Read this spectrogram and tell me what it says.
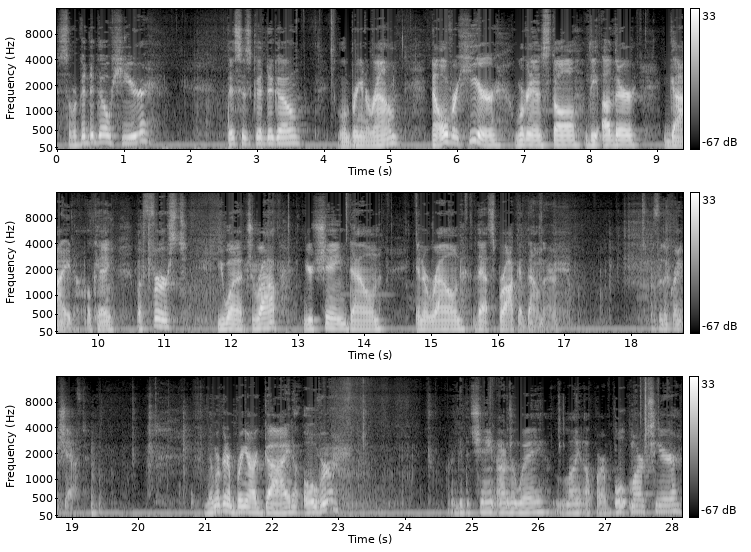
So we're good to go here. This is good to go. We'll bring it around. Now over here, we're gonna install the other guide, okay? But first, you wanna drop your chain down and around that sprocket down there for the crankshaft. Then we're gonna bring our guide over and get the chain out of the way, line up our bolt marks here.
